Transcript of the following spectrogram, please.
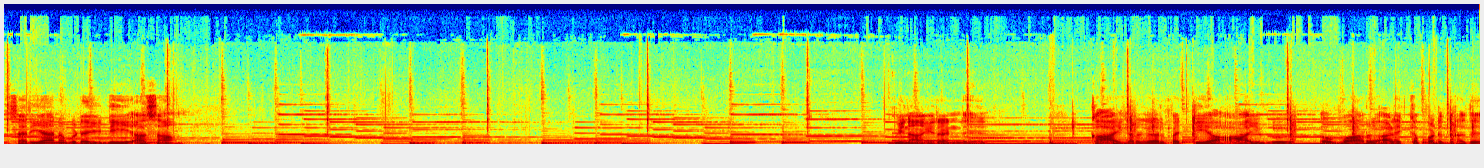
சரியான விடை டி. அசாம். வினா இரண்டு. காய்கறிகள் பற்றிய ஆய்வு எவ்வாறு அழைக்கப்படுகிறது?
